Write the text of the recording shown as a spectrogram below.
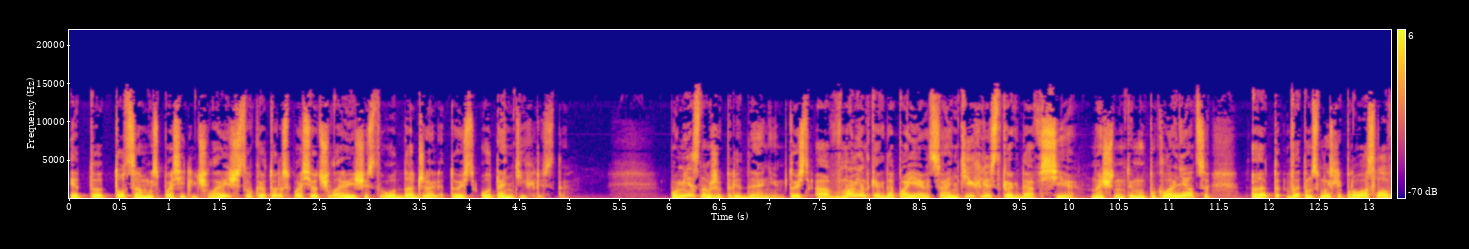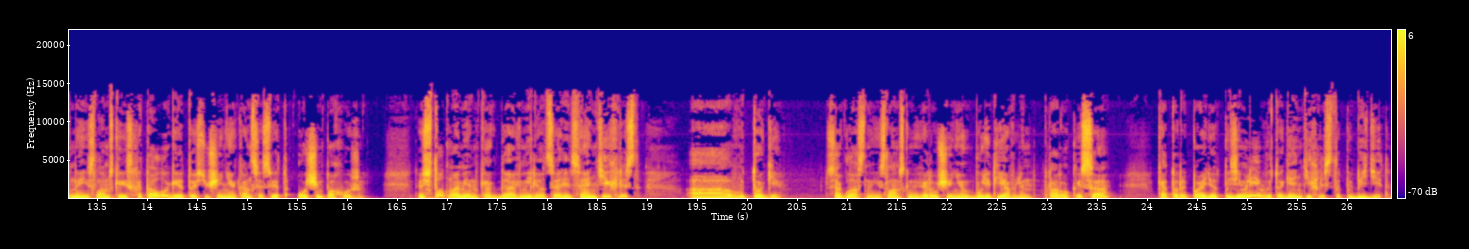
это тот самый спаситель человечества, который спасет человечество от Даджаля, то есть от Антихриста. По местным же преданиям, то есть а, в момент, когда появится антихрист, когда все начнут ему поклоняться, э, в этом смысле православная исламская эсхатология, то есть учение о конце света, очень похожи. То есть в тот момент, когда в мире воцарится антихрист, а в итоге, согласно исламскому вероучению, будет явлен пророк Иса, который пойдет по земле, и в итоге антихрист и победит.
